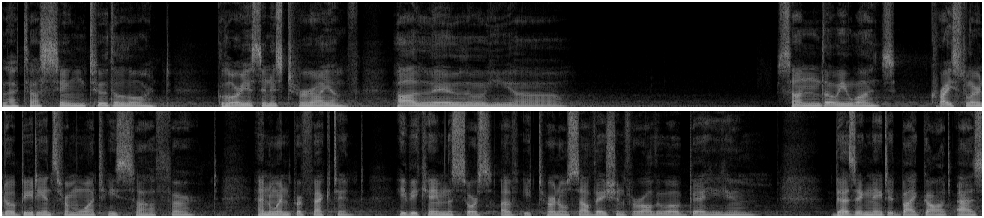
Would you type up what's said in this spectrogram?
Let us sing to the Lord, glorious in his triumph. Alleluia. Son though he was, Christ learned obedience from what he suffered, and when perfected, he became the source of eternal salvation for all who obey him. Designated by God as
